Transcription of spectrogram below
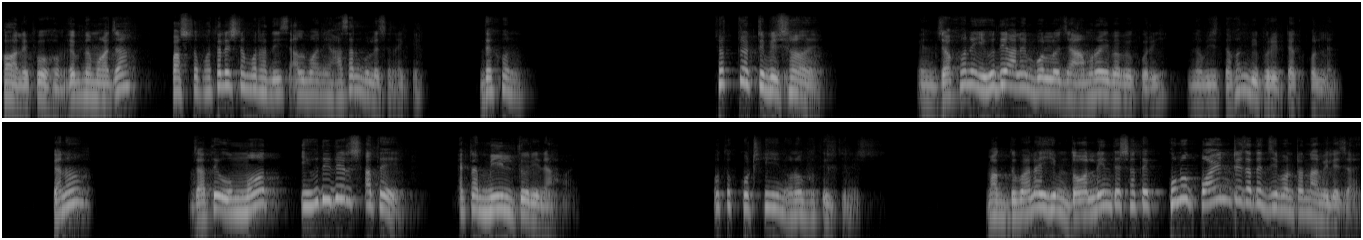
খালে পোহম এবনে মাজা পাঁচশো পঁয়তাল্লিশ নম্বর হাদিস আলবানি হাসান বলেছেন একে। দেখুন ছোট্ট একটি বিষয়। যখন ইহুদি আলেম বলল যে আমরা এইভাবে করি, নবীজি তখন বিপরীতটা করলেন। কেন? যাতে উম্মত ইহুদিদের সাথে একটা মিল তৈরি না হয়। কত কঠিন অনুভূতির জিনিস। মাকদুব আলাইহিম দলিনদের সাথে কোনো পয়েন্টে যাতে জীবনটা না মিলে যায়।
